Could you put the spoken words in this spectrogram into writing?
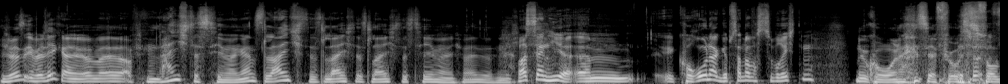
Ich weiß, überlege auf ein leichtes Thema, ganz leichtes, leichtes, leichtes Thema. Ich weiß es nicht. Was denn hier? Ähm, Corona, gibt es da noch was zu berichten? Nö, Corona ist ja für uns Ist vorbei.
